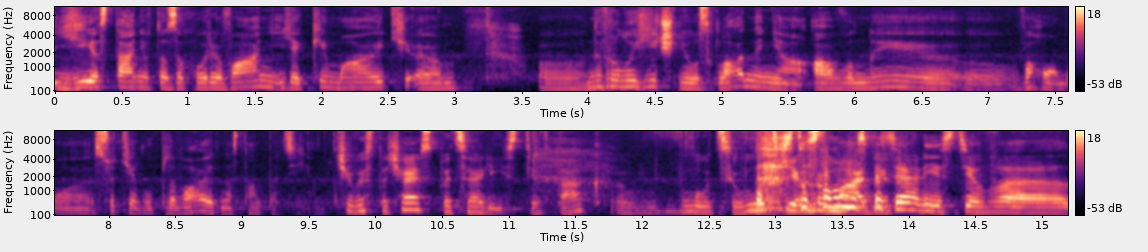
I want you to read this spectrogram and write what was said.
є станів та захворювань, які мають. Е, Неврологічні ускладнення, а вони е, вагомо суттєво впливають на стан пацієнта. Чи вистачає спеціалістів так, в Луці, в Луцькій Стосовно громаді? спеціалістів, е,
